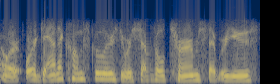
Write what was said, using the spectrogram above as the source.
or organic homeschoolers. There were several terms that were used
